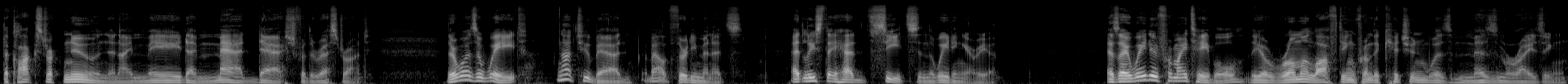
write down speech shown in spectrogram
the clock struck noon, and I made a mad dash for the restaurant. There was a wait, not too bad, about 30 minutes. At least they had seats in the waiting area. As I waited for my table, the aroma lofting from the kitchen was mesmerizing.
